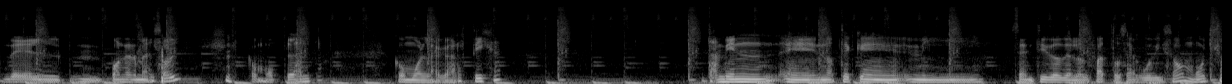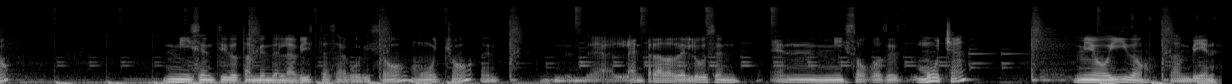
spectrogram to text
del ponerme al sol como planta, como lagartija. También eh, noté que mi sentido del olfato se agudizó mucho. Mi sentido también de la vista se agudizó mucho. La entrada de luz en, mis ojos es mucha. Mi oído también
